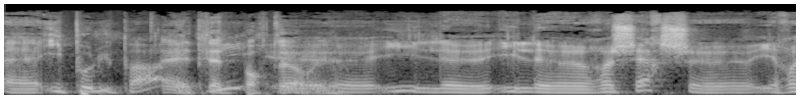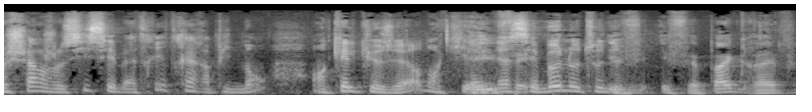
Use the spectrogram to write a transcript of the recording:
euh, il pollue pas. Eh, et puis, porteur, oui. euh, il, euh, il euh, recherche, euh, il recharge aussi ses batteries très rapidement, en quelques heures. Donc, il a une il assez fait- bonne autonomie. il fait pas grève.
